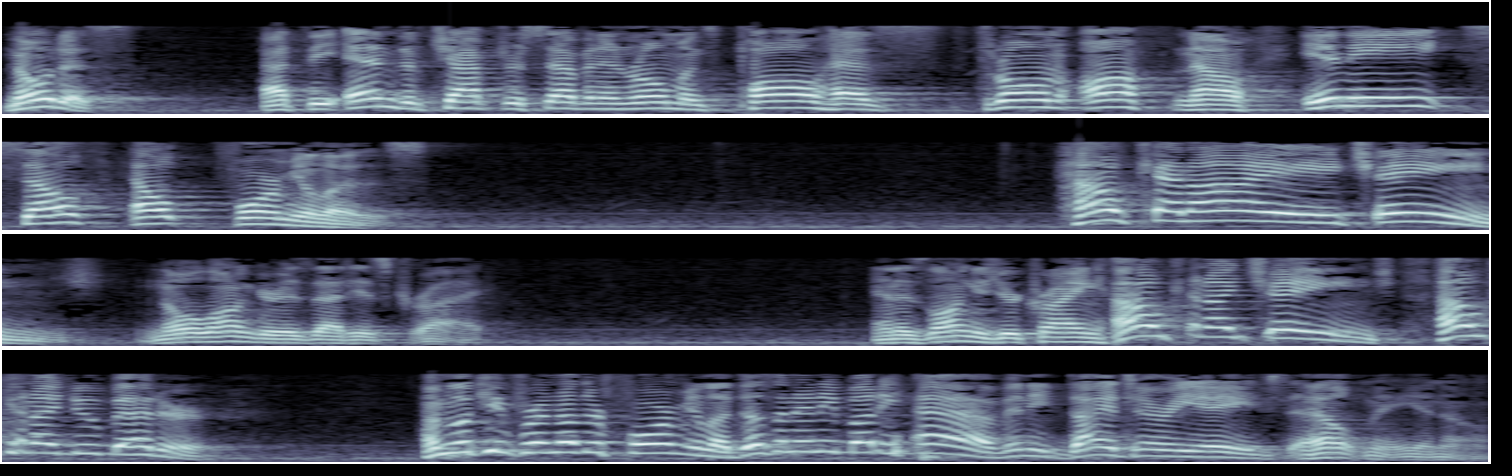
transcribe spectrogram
Notice, at the end of chapter 7 in Romans, Paul has thrown off now any self-help formulas. How can I change? No longer is that his cry. And as long as you're crying, how can I change? How can I do better? I'm looking for another formula. Doesn't anybody have any dietary aids to help me, you know?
